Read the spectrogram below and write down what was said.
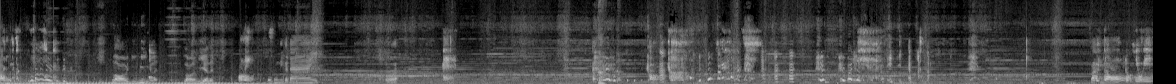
อ๋อรอดีวิ่งเลยรอเยี่ยเลยตรงไหนตรงนี้ก็ได้โอ้ ไม่ต้องเดี๋ยวคิวอีก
